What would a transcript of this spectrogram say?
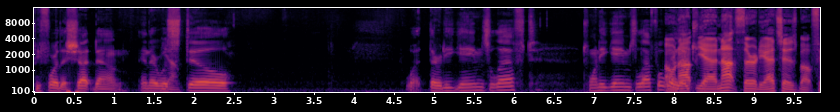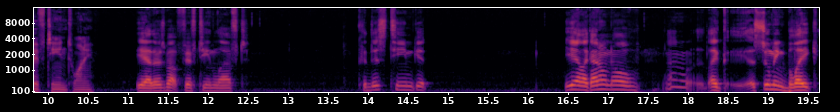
before the shutdown, and there was Yeah. still what thirty games left, twenty games left. What oh not Tw- yeah not thirty. I'd say it was about 15, 20. yeah. There's about fifteen left. Could this team get? Yeah, like I don't know. I don't, like assuming Blake,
